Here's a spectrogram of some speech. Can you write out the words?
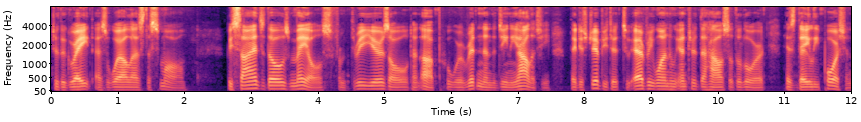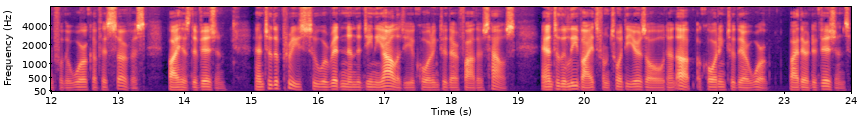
to the great as well as the small. Besides those males from three years old and up who were written in the genealogy, they distributed to every one who entered the house of the Lord his daily portion for the work of his service by his division, and to the priests who were written in the genealogy according to their father's house and to the Levites from twenty years old and up according to their work, by their divisions,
